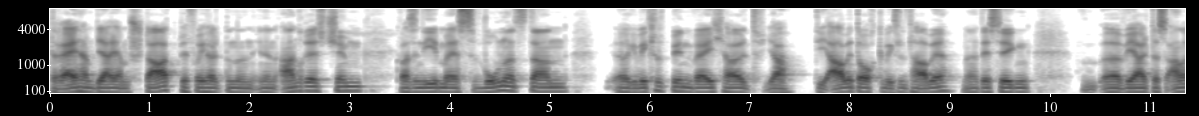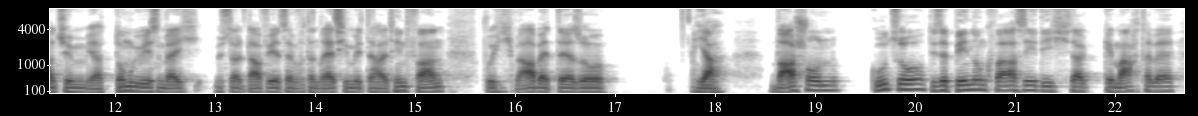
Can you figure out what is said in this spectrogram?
dreieinhalb Jahre am Start, bevor ich halt dann in ein anderes Gym quasi neben meines Wohnens dann äh, gewechselt bin, weil ich halt, ja, die Arbeit auch gewechselt habe. Ne? Deswegen äh, wäre halt das andere Gym ja dumm gewesen, weil ich müsste halt dafür jetzt einfach dann 30 Kilometer halt hinfahren, wo ich nicht mehr arbeite. Also ja, war schon gut so, diese Bindung quasi, die ich da gemacht habe,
